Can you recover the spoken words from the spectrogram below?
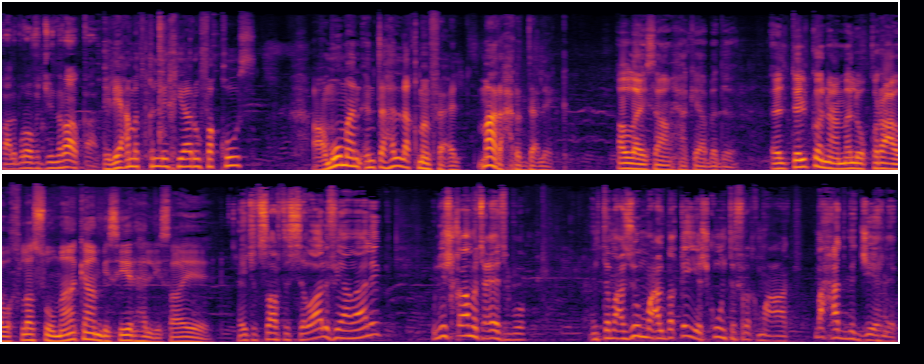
قال بروف الجنرال قال. اللي عم تقلي خيار وفقوس؟ عموما أنت هلق منفعل ما رح رد عليك. الله يسامحك يا بدر. قلت لكم اعملوا قرعة واخلصوا ما كان بيصير هاللي صاير. هيك صارت السوالف يا مالك؟ وليش قامت عيتبه أنت معزوم مع البقية شكون تفرق معك؟ ما حد متجاهلك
